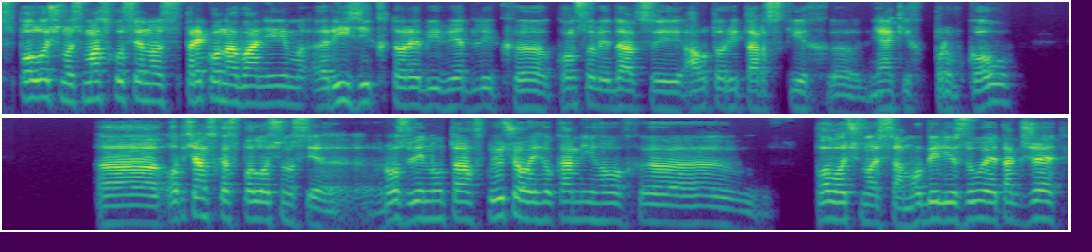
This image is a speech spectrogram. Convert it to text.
spoločnosť má skúsenosť s prekonávaním rizik, ktoré by viedli k konsolidácii autoritárskych nejakých prvkov. Občianská spoločnosť je rozvinutá, v kľúčových okamihoch spoločnosť sa mobilizuje, takže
